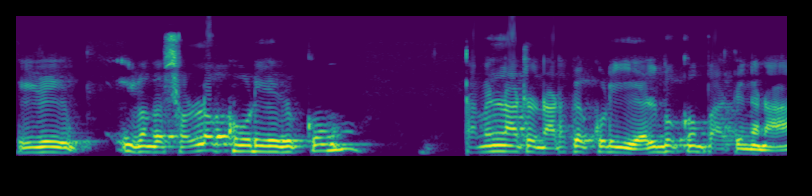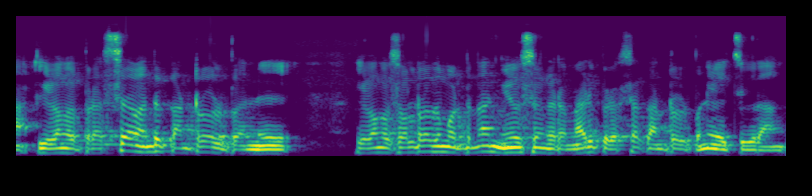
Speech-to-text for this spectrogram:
இது இவங்க சொல்லக்கூடியதுக்கும் தமிழ்நாட்டில் நடக்கக்கூடிய இயல்புக்கும் பார்த்தீங்கன்னா இவங்க ப்ரெஸ்ஸை வந்து கண்ட்ரோல் பண்ணி இவங்க சொல்கிறது மட்டும்தான் நியூஸுங்கிற மாதிரி ப்ரெஸ்ஸை கண்ட்ரோல் பண்ணி வச்சுக்கிறாங்க.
